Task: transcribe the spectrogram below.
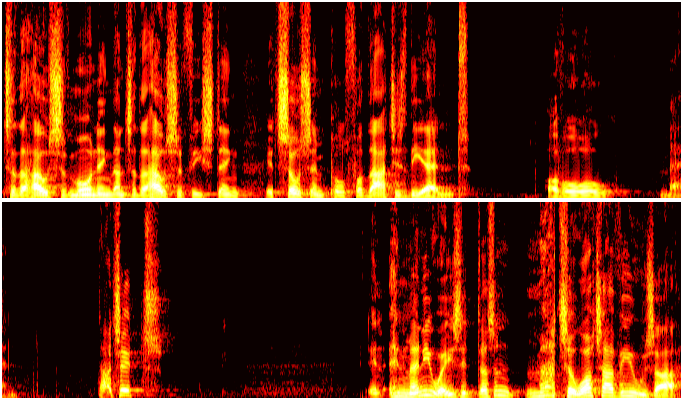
to the house of mourning than to the house of feasting. It's so simple, for that is the end of all men. That's it. In, in many ways, it doesn't matter what our views are.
